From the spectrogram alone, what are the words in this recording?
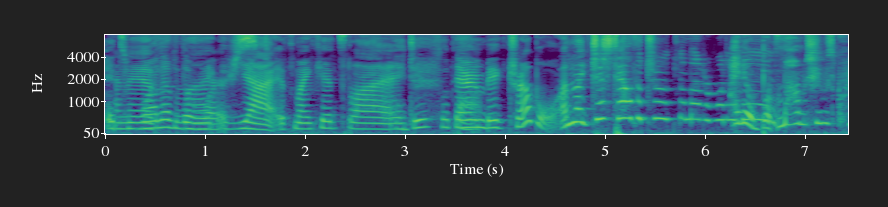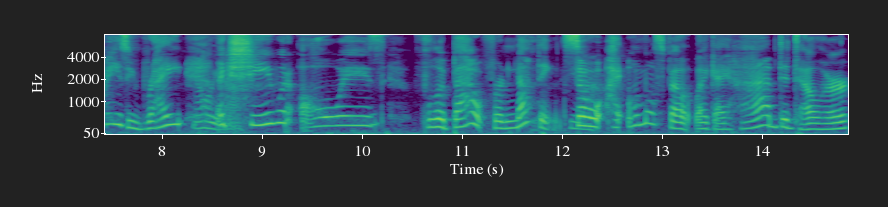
It's And one of the my- worst. Yeah, if my kids lie, I do flip they're out. in big trouble. I'm like, just tell the truth no matter what it I know, but mom, she was crazy, right? Oh, yeah. Like she would always flip out for nothing. Yeah. So I almost felt like I had to tell her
